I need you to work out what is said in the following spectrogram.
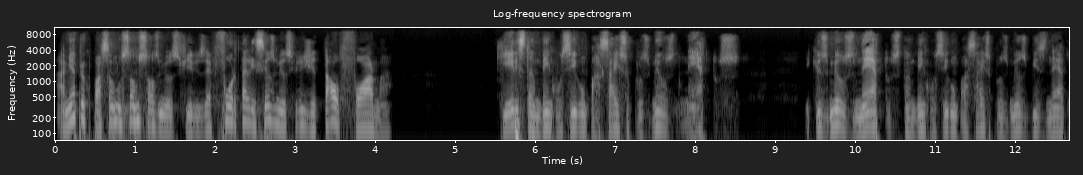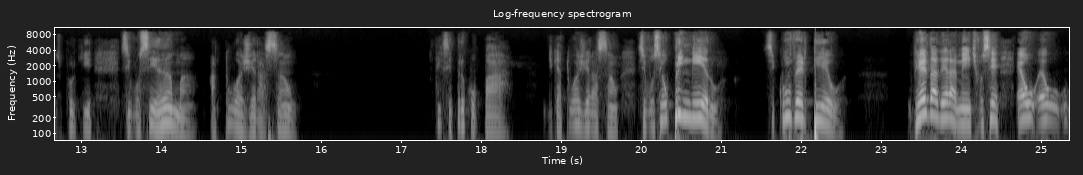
a minha preocupação não são só os meus filhos, é fortalecer os meus filhos de tal forma que eles também consigam passar isso para os meus netos. E que os meus netos também consigam passar isso para os meus bisnetos. Porque se você ama a tua geração, tem que se preocupar de que a tua geração, se você é o primeiro, se converteu, verdadeiramente, você é o, é o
